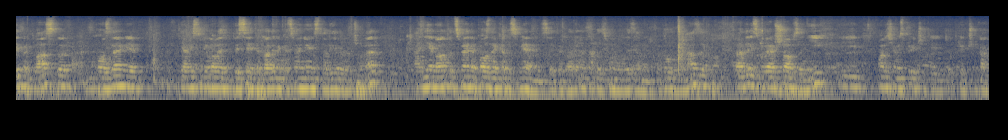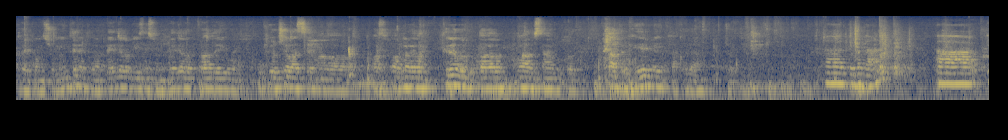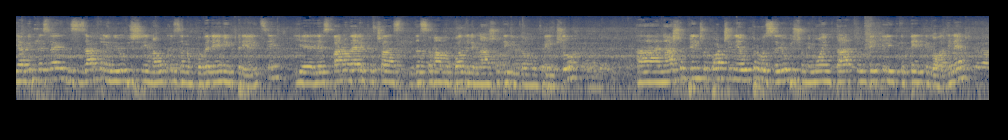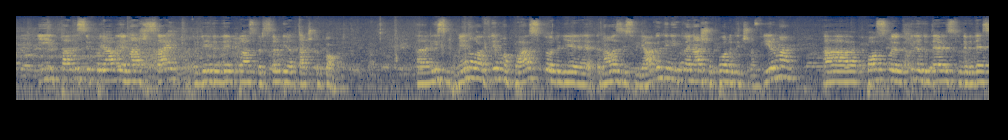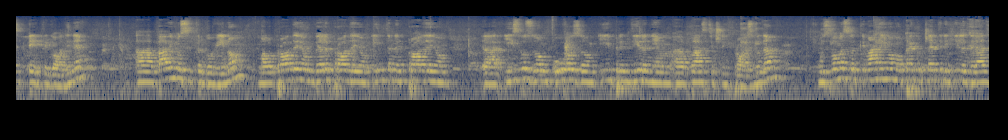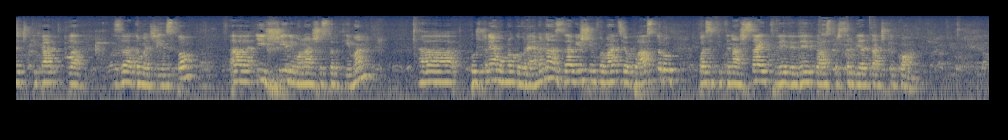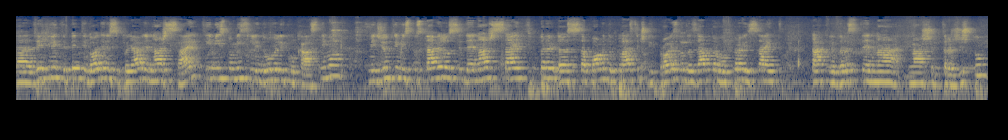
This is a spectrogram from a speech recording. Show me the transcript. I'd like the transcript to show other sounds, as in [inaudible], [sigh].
firme Plastor, poznajem je, ja nisam imala desete godine kad sam njoj instalirao računar, a njen otac mene poznaje kada sam ja imao desete godine, tako da smo uvezani dugo nazad. Radili smo web shop za njih i oni će vam ispričati tu priču kako je pomoć u internetu, napredila biznis, napredila prodaju, uključila se malo, obnovila krlu, dovela mladu snagu kod tata u firmi, tako da čujte. Dobar dan. Ja bih pre svega da se zahvalim Ljubiši na ukazanom poverenju i prilici, jer je stvarno velika čast da sa vama podelim našu digitalnu priču. A, naša priča počinje upravo sa Ljubišom i mojim tatom 2005. godine i tada se pojavio naš sajt www.plastorsrbija.com. Nisam pomenula, firma Plastor je, nalazi se u Jagodini, to je naša porodična firma, a, posluje od 1995. godine. A, bavimo se trgovinom, maloprodajom, veleprodajom, internet prodajom, a, izvozom, uvozom i brendiranjem a, plastičnih proizvoda. U svom asortimanu imamo preko 4000 različitih artikla za domaćinstvo a, i širimo naš asortiman. A, pošto nemamo mnogo vremena, za više informacije o Plastoru posetite naš sajt www.plastorsrbija.com. 2005. godine se pojavlja naš sajt i mi smo mislili da uveliko kasnimo, međutim ispostavilo se da je naš sajt prvi, sa ponudom plastičnih proizvoda zapravo prvi sajt takve vrste na našem tržištu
